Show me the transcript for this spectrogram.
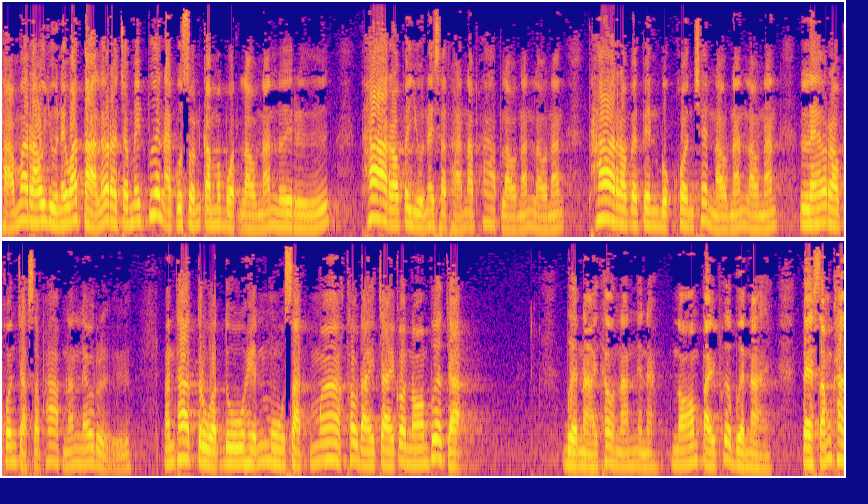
ถามว่าเราอยู่ในวัฏฏะแล้วเราจะไม่เปื้อนอกุศลกรรมบทเหล่านั้นเลยหรือ ถ้าเราไปอยู่ในสถานภาพเหล่านั้นเหล่านั้น ถ้าเราไปเป็นบุคคลเช่นเหล่านั้นเหล่านั้น แล้วเราพ้นจากสภาพนั้นแล้วหรือมันถ้าตรวจดูเห็นหมูสัตว์มากเท่าใดใจก็น้อมเพื่อจะเบื่อหน่ายเท่านั้นเนี่ยนะน้อมไปเพื่อเบื่อหน่าย แต่สำคัญ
